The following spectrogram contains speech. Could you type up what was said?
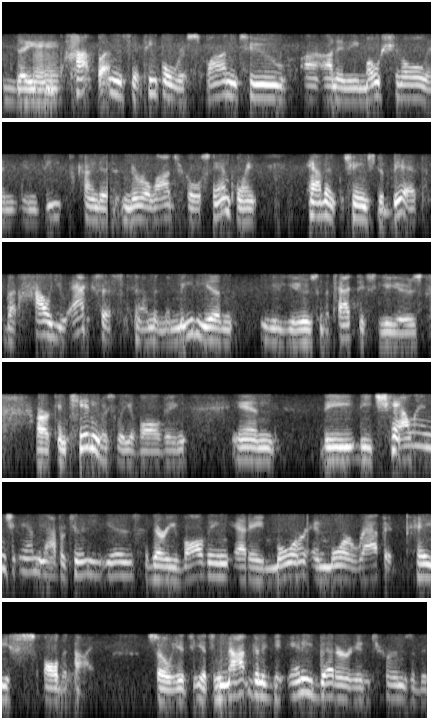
the Mhm. hot buttons that people respond to on, on an emotional and, and deep kind of neurological standpoint haven't changed a bit, but how you access them and the medium you use and the tactics you use are continuously evolving. And the the challenge and the opportunity is they're evolving at a more and more rapid pace all the time. So it's it's not going to get any better in terms of the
